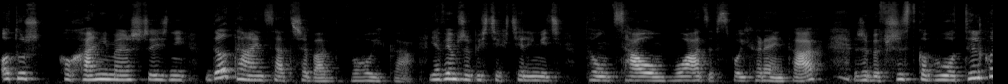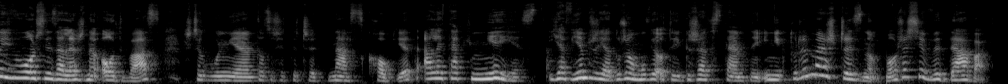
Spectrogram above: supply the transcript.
Otóż, kochani mężczyźni, do tańca trzeba dwojga. Ja wiem, żebyście chcieli mieć tą całą władzę w swoich rękach, żeby wszystko było tylko i wyłącznie zależne od Was, szczególnie to, co się tyczy nas, kobiet, ale tak nie jest. Ja wiem, że ja dużo mówię o tej grze wstępnej i niektórym mężczyznom może się wydawać,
